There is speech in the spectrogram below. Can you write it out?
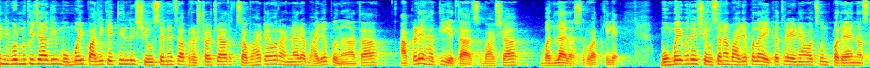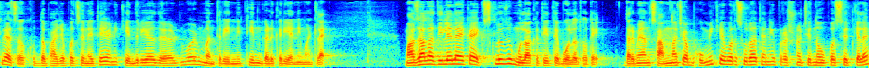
निवडणुकीच्या आधी मुंबई पालिकेतील शिवसेनेचा भ्रष्टाचार चव्हाट्यावर आणणाऱ्या भाजपनं आता आकडे हाती येताच भाषा बदलायला सुरुवात केली आहे. मुंबईमध्ये शिवसेना भाजपला एकत्र येण्यावाचून पर्याय नसल्याचं खुद्द भाजपचे नेते आणि केंद्रीय दळणवळण मंत्री नितीन गडकरी यांनी म्हटलंय. माझाला दिलेल्या एका एक्सक्लुझिव्ह मुलाखतीत ते बोलत होते. दरम्यान सामनाच्या भूमिकेवर सुद्धा त्यांनी प्रश्नचिन्ह उपस्थित केलंय.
